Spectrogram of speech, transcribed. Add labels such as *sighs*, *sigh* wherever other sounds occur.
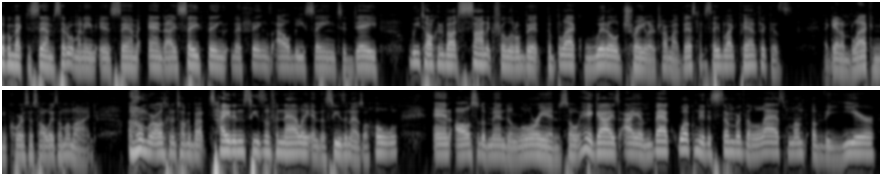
Welcome back to Sam Said It. My name is Sam, and I say things, and the things I'll be saying today, we'll be talking about Sonic for a little bit, the Black Widow trailer. Try my best not to say Black Panther, because, again, I'm black, and of course, that's always on my mind. *laughs* Um, we're also going to talk about Titan season finale and the season as a whole, and also the Mandalorian. So, hey guys, I am back. Welcome to December, the last month of the year.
